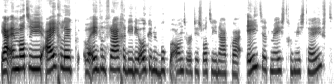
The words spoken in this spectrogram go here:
Ja, en wat hij eigenlijk, een van de vragen die hij ook in het boek beantwoordt, is wat hij nou qua eten het meest gemist heeft.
